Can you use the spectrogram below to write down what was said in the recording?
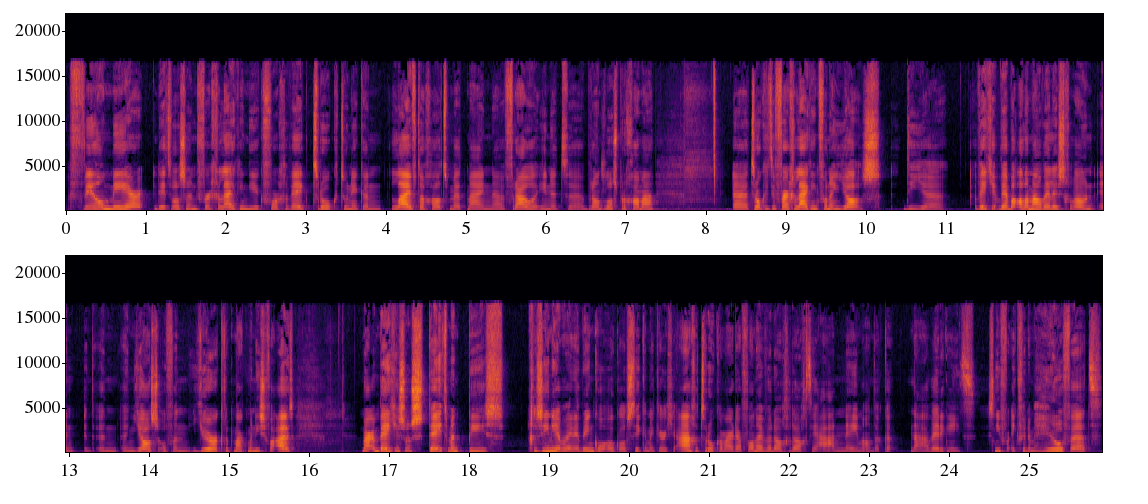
veel meer. Dit was een vergelijking die ik vorige week trok toen ik een live dag had met mijn uh, vrouwen in het uh, brandlosprogramma. Uh, trok ik de vergelijking van een jas. Die, weet je, we hebben allemaal wel eens gewoon een, een, een jas of een jurk, dat maakt me niet zoveel uit. Maar een beetje zo'n statement piece. Gezien, die hebben we in de winkel ook wel stiekem een keertje aangetrokken. Maar daarvan hebben we dan gedacht, ja, nee man, dat, nou, weet ik niet. Is niet voor, ik vind hem heel vet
